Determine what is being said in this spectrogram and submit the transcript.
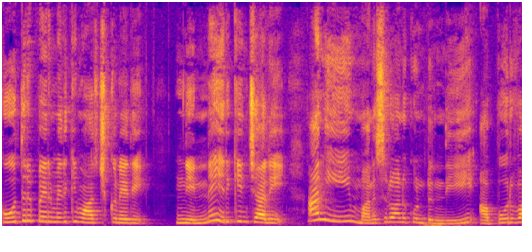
కూతురి పేరు మీదకి మార్చుకునేది. నిన్నే ఇరికించాలి అని మనసులో అనుకుంటుంది అపూర్వ.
